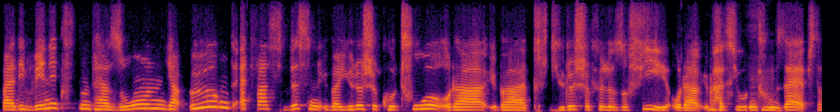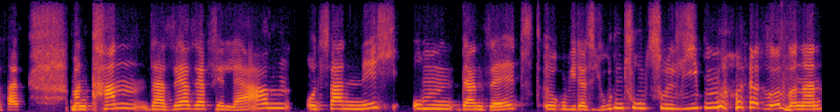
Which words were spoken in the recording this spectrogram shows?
weil die wenigsten Personen ja irgendetwas wissen über jüdische Kultur oder über jüdische Philosophie oder über das Judentum mhm. selbst. Das heißt, man kann da sehr, sehr viel lernen und zwar nicht, um dann selbst irgendwie das Judentum zu lieben oder so, sondern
